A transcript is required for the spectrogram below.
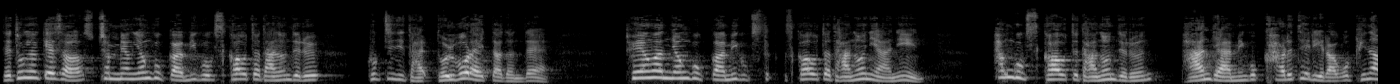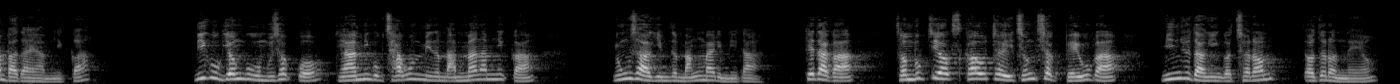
대통령께서 수천 명 영국과 미국 스카우터 단원들을 극진히 돌보라 했다던데 퇴영한 영국과 미국 스카우터 단원이 아닌 한국 스카우트 단원들은 반 대한민국 카르텔이라고 비난받아야 합니까? 미국, 영국은 무섭고 대한민국 자국민은 만만합니까? 용서하기 힘든 막말입니다. 게다가 전북 지역 스카우터의 정책 배우가 민주당인 것처럼 떠들었네요.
